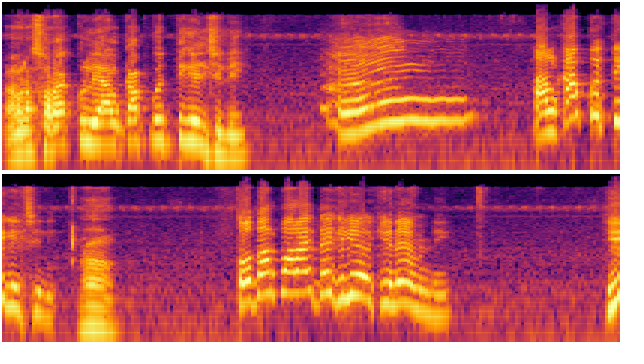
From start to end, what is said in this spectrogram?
আমরা সরাকুলি আল কাপ করতে গেছিলি আলকাপ করতে গেছিলি? হ্যাঁ। তোদার পাড়ায় দেখলি ওইখানে এমনি। হি?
